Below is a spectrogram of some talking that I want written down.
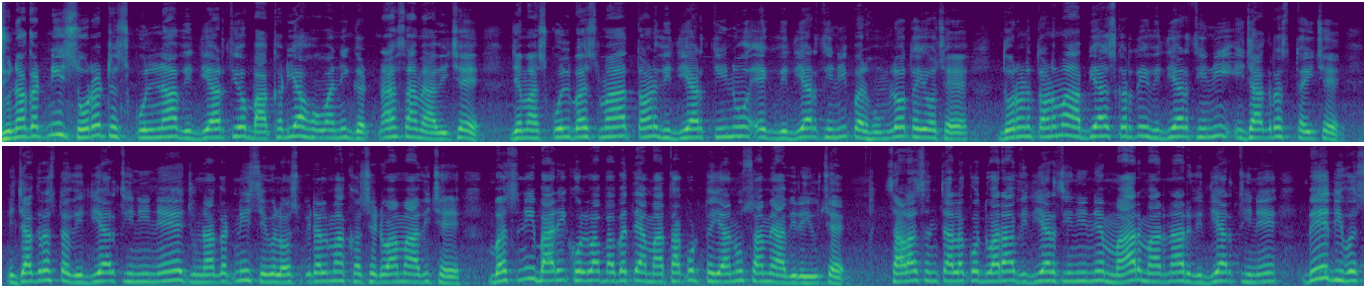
જૂનાગઢની સોરઠ સ્કૂલના વિદ્યાર્થીઓ બાખડિયા હોવાની ઘટના સામે આવી છે, જેમાં સ્કૂલ બસમાં ત્રણ વિદ્યાર્થીનો એક વિદ્યાર્થીની પર હુમલો થયો છે. ધોરણ ત્રણમાં અભ્યાસ કરતી વિદ્યાર્થીની ઈજાગ્રસ્ત થઈ છે. ઈજાગ્રસ્ત વિદ્યાર્થીનીને જૂનાગઢની સિવિલ હોસ્પિટલમાં ખસેડવામાં આવી છે. બસની બારી ખોલવા બાબતે આ માથાકૂટ થયાનું સામે આવી રહ્યું છે. શાળા સંચાલકો દ્વારા વિદ્યાર્થિનીને માર મારનાર વિદ્યાર્થીને બે દિવસ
